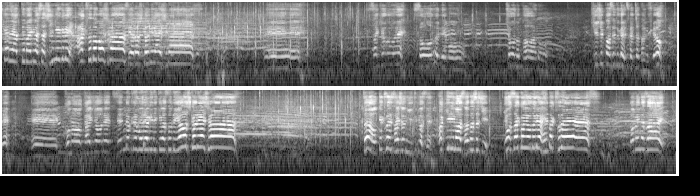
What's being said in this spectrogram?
市からやってまいりました。新芸組アクトと申します。よろしくお願いします。えー、先ほどのね総踊りでも今日のパワーの90%ぐらい使っちゃったんですけどねえー、この会場をね全力で盛り上げていきますのでよろしくお願いします。さあお客さんに最初に言ってきますね。はっきり言います。私たちよさこい踊りは下手くそです。ごめんなさい。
